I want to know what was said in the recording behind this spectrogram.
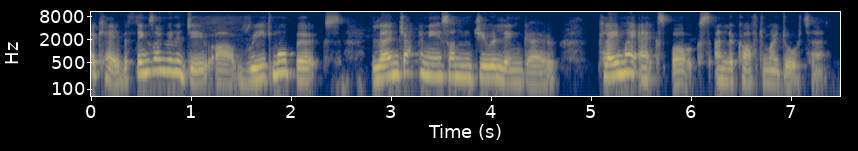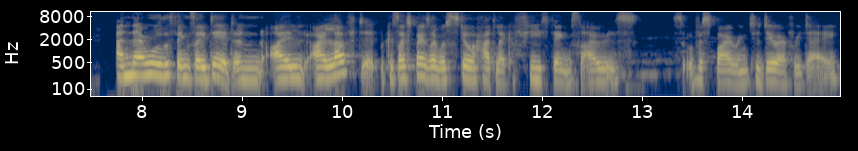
okay, the things I'm going to do are read more books, learn Japanese on Duolingo, play my Xbox, and look after my daughter. And they're all the things I did, and I I loved it because I suppose I was still had like a few things that I was sort of aspiring to do every day.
